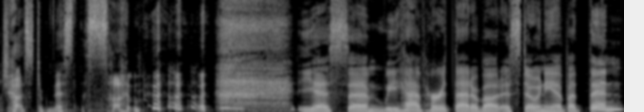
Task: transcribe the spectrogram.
just miss the sun. yes, um, we have heard that about Estonia, but then,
